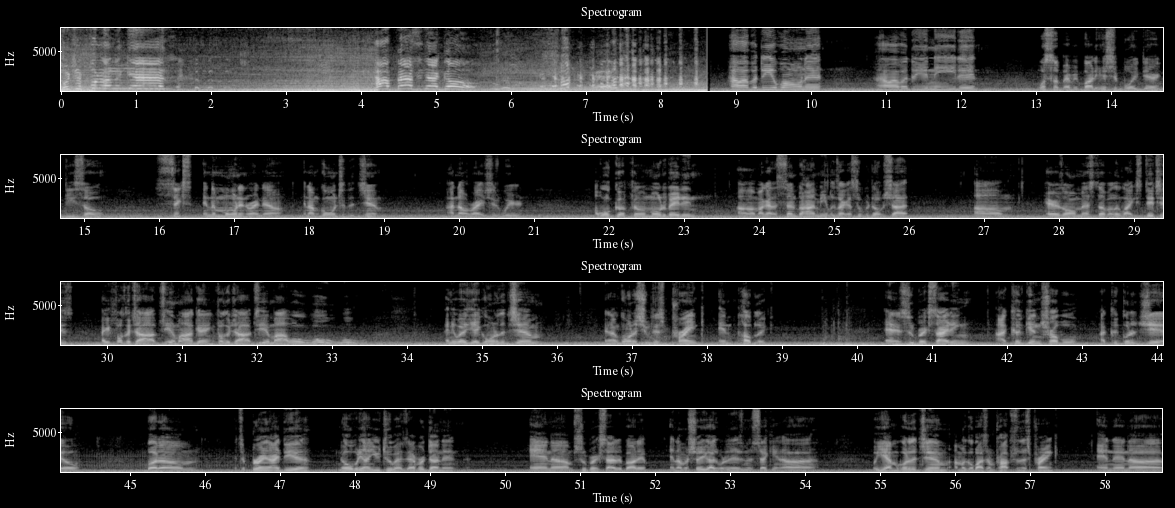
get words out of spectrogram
Put your foot on the gas. How fast did that go? However do you want it? However do you need it? What's up everybody? It's your boy Derek Deso. Six in the morning right now, and I'm going to the gym. I know, right? It's just weird. I woke up feeling motivated. Um, I got a sun behind me. It looks like a super dope shot. Um, hair's all messed up. I look like stitches. Hey, fuck a job. TMI gang. Fuck a job. TMI. Whoa, whoa, whoa. Anyways, yeah, going to the gym. And I'm going to shoot this prank in public. And it's super exciting. I could get in trouble. I could go to jail. But um, it's a brilliant idea. Nobody on YouTube has ever done it. And uh, I'm super excited about it. And I'm going to show you guys what it is in a second. Uh, but yeah, I'm going to go to the gym. I'm going to go buy some props for this prank. And then uh,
